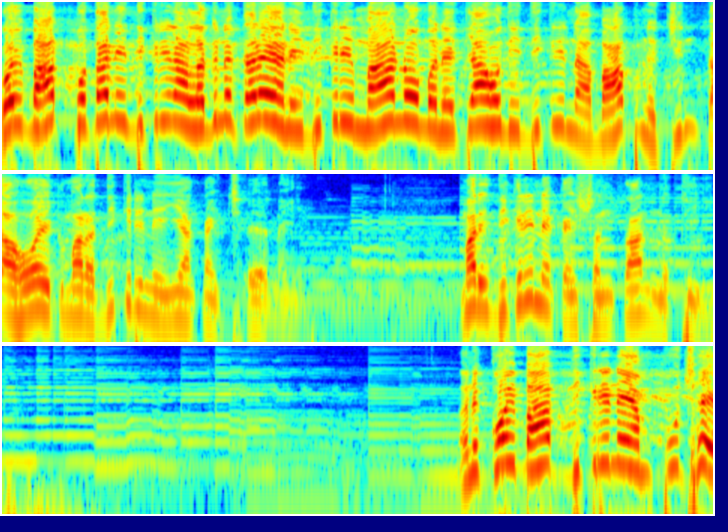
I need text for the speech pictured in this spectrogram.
કોઈ બાપ પોતાની દીકરીના લગ્ન કરે અને દીકરી માં ન બને, ત્યાં સુધી દીકરીના બાપને ચિંતા હોય કે મારા દીકરીને અહીંયા કઈ છે નહીં. મારી દીકરીને કઈ સંતાન નથી. અને કોઈ બાપ દીકરીને એમ પૂછે,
